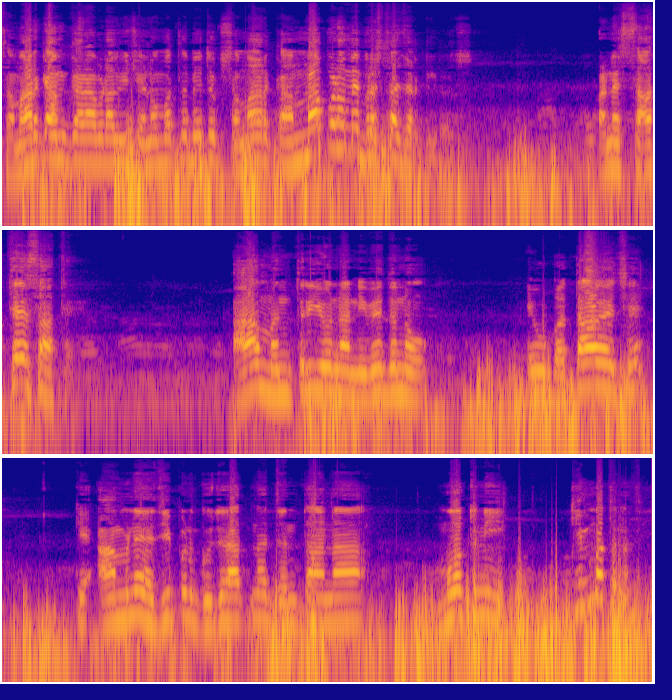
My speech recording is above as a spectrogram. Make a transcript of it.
સમારકામ કરાવડાવ્યું છે. એનો મતલબ એ તો સમારકામમાં પણ અમે ભ્રષ્ટાચાર કર્યો છે. અને સાથે સાથે આ મંત્રીઓના નિવેદનો એવું બતાવે છે કે આમને હજી પણ ગુજરાતના જનતાના મોતની કિંમત નથી.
